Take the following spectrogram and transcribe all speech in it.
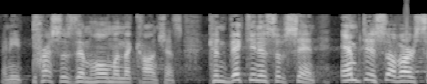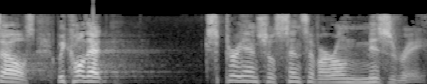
and He presses them home on the conscience, convicting us of sin, empty us of ourselves. We call that experiential sense of our own misery.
